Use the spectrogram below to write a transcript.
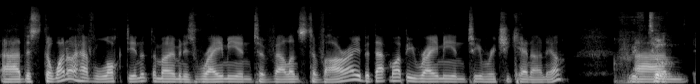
Uh, this the one I have locked in at the moment is Ramien to Valynce Te Whare, but that might be Ramien to Richie Kennar now. Um, talked,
